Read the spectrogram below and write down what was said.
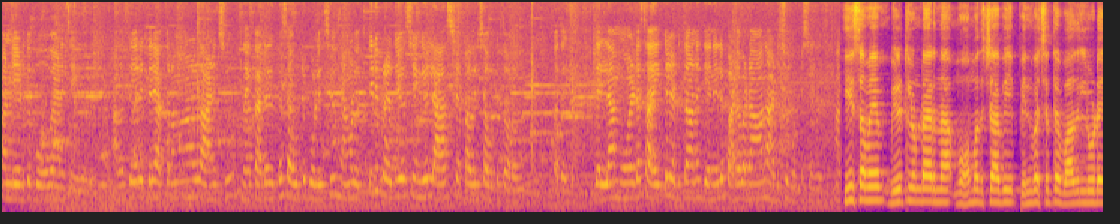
വണ്ടിയെടുത്ത് പോവുകയാണ് ചെയ്തത്. അകത്തേറി ഇത്തിരി അക്രമങ്ങൾ കാണിച്ചു കഥയൊക്കെ സൗട്ട് പൊളിച്ചു. ഞങ്ങൾ ഒത്തിരി പ്രതിരോധിച്ചെങ്കിൽ ലാസ്റ്റ് ഒക്കെ അവർ സൗട്ട് തുറന്നു. അത് ഇതെല്ലാം മോളുടെ സൈക്കിൾ എടുത്താണ് ജനൽ പടപടാന്ന് അടിച്ചു പൊട്ടിച്ചത്. ഈ സമയം വീട്ടിലുണ്ടായിരുന്ന മുഹമ്മദ് ഷാബി പിൻവശത്തെ വാതിലിലൂടെ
